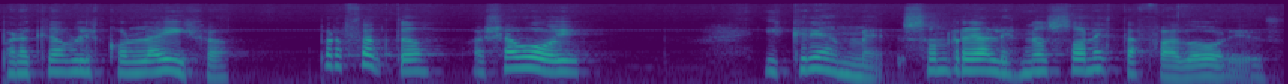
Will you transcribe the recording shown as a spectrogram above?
para que hables con la hija. Perfecto, allá voy. Y créanme, son reales, no son estafadores,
